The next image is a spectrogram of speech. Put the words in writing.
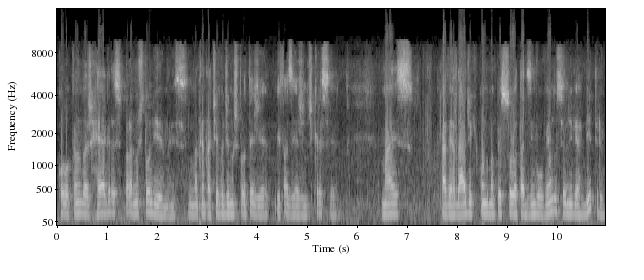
colocando as regras para nos tolir, mas numa tentativa de nos proteger e fazer a gente crescer. Mas a verdade é que quando uma pessoa está desenvolvendo o seu livre-arbítrio,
